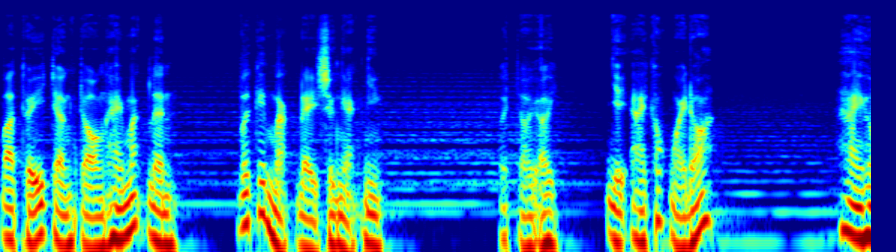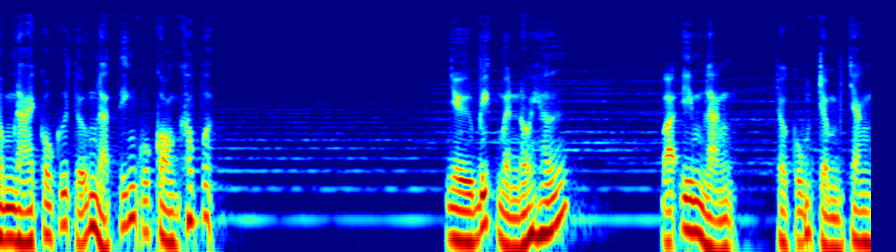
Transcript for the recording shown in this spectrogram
Bà Thủy trợn tròn hai mắt lên, Với cái mặt đầy sự ngạc nhiên. Ôi trời ơi, Vậy ai khóc ngoài đó? Hai hôm nay cô cứ tưởng là tiếng của con khóc á. Như biết mình nói hớ, Bà im lặng Rồi cũng trầm chăn,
